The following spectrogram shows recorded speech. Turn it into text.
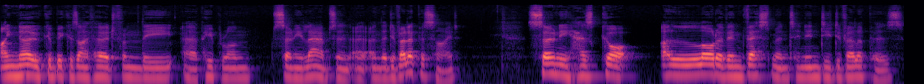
I know because I've heard from the uh, people on Sony Labs and, and the developer side, Sony has got a lot of investment in indie developers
